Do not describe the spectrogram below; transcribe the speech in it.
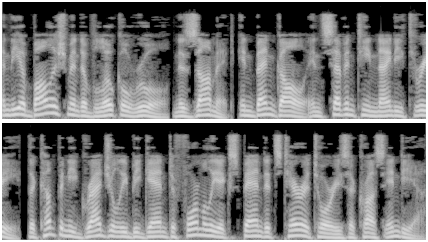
and the abolishment of local rule in Bengal in 1793, the company gradually began to formally expand its territories across India.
